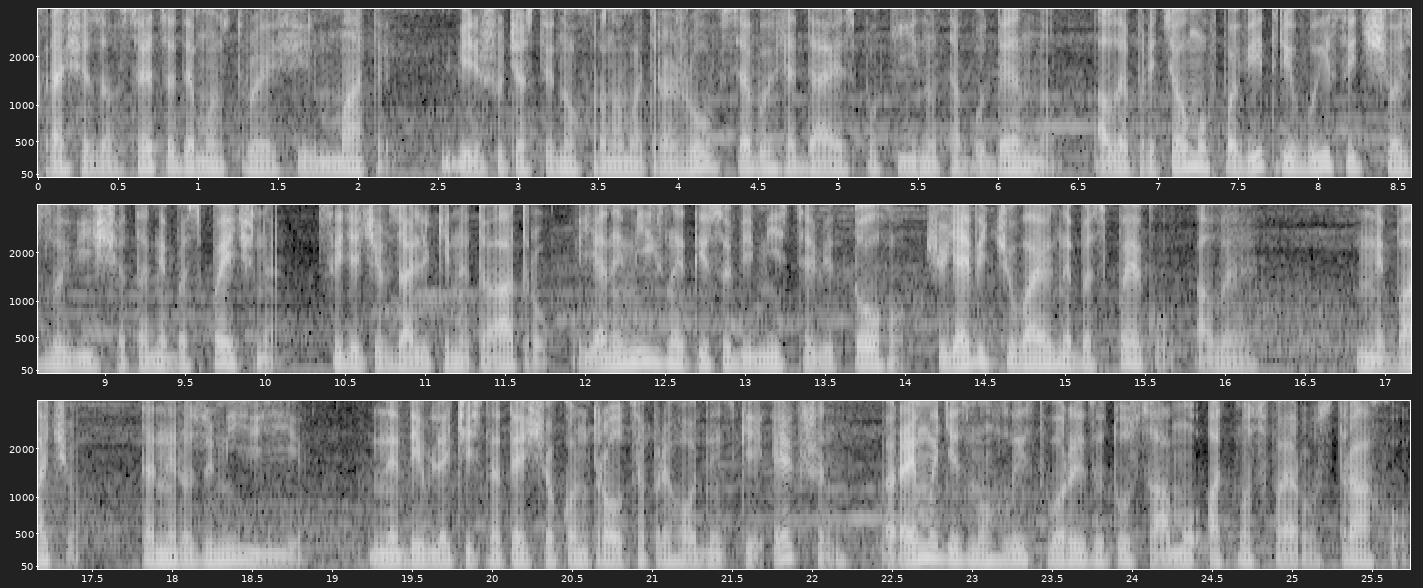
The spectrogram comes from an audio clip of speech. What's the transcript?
краще за все це демонструє фільм Мати. Більшу частину хронометражу все виглядає спокійно та буденно, але при цьому в повітрі висить щось зловіще та небезпечне. Сидячи в залі кінотеатру, я не міг знайти собі місця від того, що я відчуваю небезпеку, але не бачу та не розумію її. Не дивлячись на те, що контрол це пригодницький екшен, Ремеді змогли створити ту саму атмосферу страху.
